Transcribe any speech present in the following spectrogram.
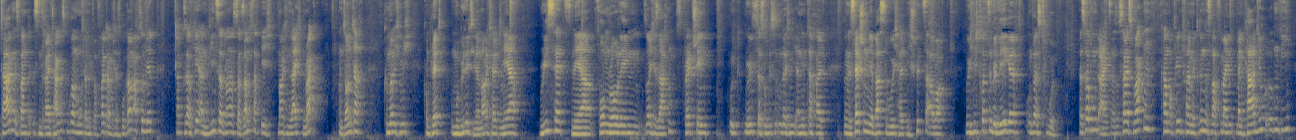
Tagen, es war, ist ein Drei-Tages-Programm, Montag, Mittwoch, Freitag habe ich das Programm absolviert. Ich habe gesagt, okay, an Dienstag, Donnerstag, Samstag ich, mache ich einen leichten Ruck und Sonntag kümmere ich mich komplett um Mobility. Dann mache ich halt mehr Resets, mehr Foam Rolling, solche Sachen, Stretching und münzt das so ein bisschen unter, an dem Tag halt so eine Session mir bastel, wo ich halt nicht schwitze, aber wo ich mich trotzdem bewege und was tue. Das war Punkt 1. Also das heißt, Rucken kam auf jeden Fall mit drin. Das war mein, mein Cardio irgendwie,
